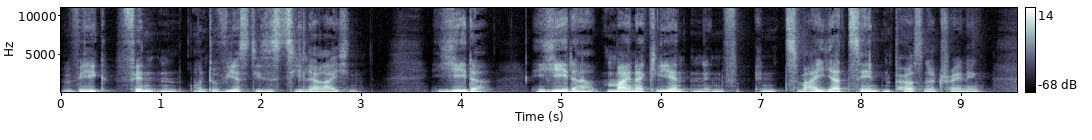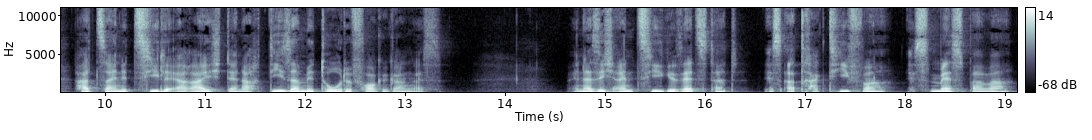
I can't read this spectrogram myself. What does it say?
Weg finden und du wirst dieses Ziel erreichen. Jeder, jeder meiner Klienten in, in zwei Jahrzehnten Personal Training hat seine Ziele erreicht, der nach dieser Methode vorgegangen ist. Wenn er sich ein Ziel gesetzt hat, es attraktiv war, es messbar war,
